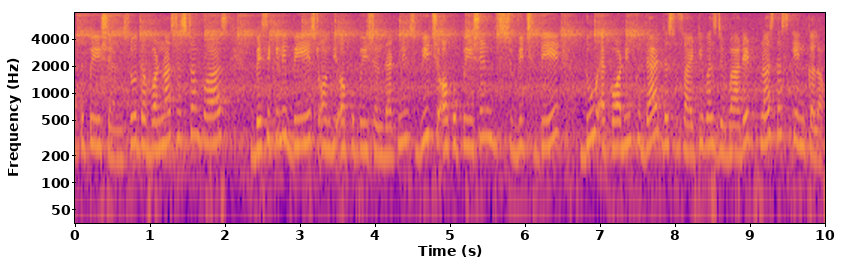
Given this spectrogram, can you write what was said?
occupation so the varna system was basically based on the occupation that means which occupation which they do according to that the society was divided plus the skin color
